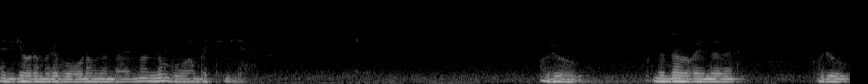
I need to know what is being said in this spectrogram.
എനിക്ക് അവിടം വരെ പോകണമെന്നുണ്ടായിരുന്നു. അന്നും പോകാൻ പറ്റിയില്ല. ഒരു എന്താ പറയുന്നത്? ഒരു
